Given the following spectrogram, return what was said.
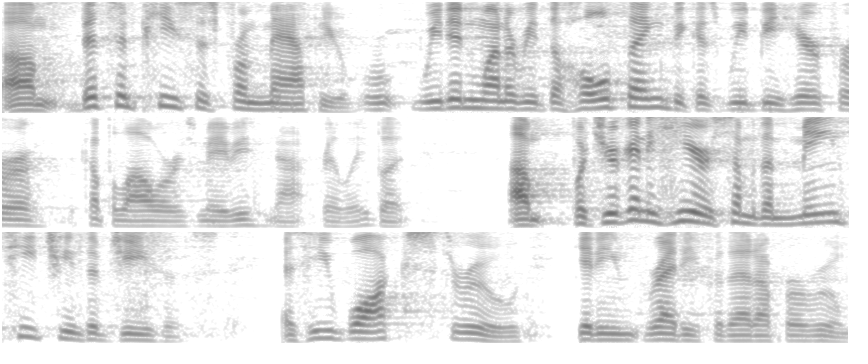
um, bits and pieces from Matthew. We didn't want to read the whole thing because we'd be here for a couple hours, maybe. Not really, but, um, but you're going to hear some of the main teachings of Jesus as he walks through getting ready for that upper room.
